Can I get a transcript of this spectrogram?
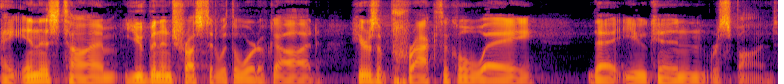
Hey, in this time, you've been entrusted with the word of God. Here's a practical way that you can respond.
